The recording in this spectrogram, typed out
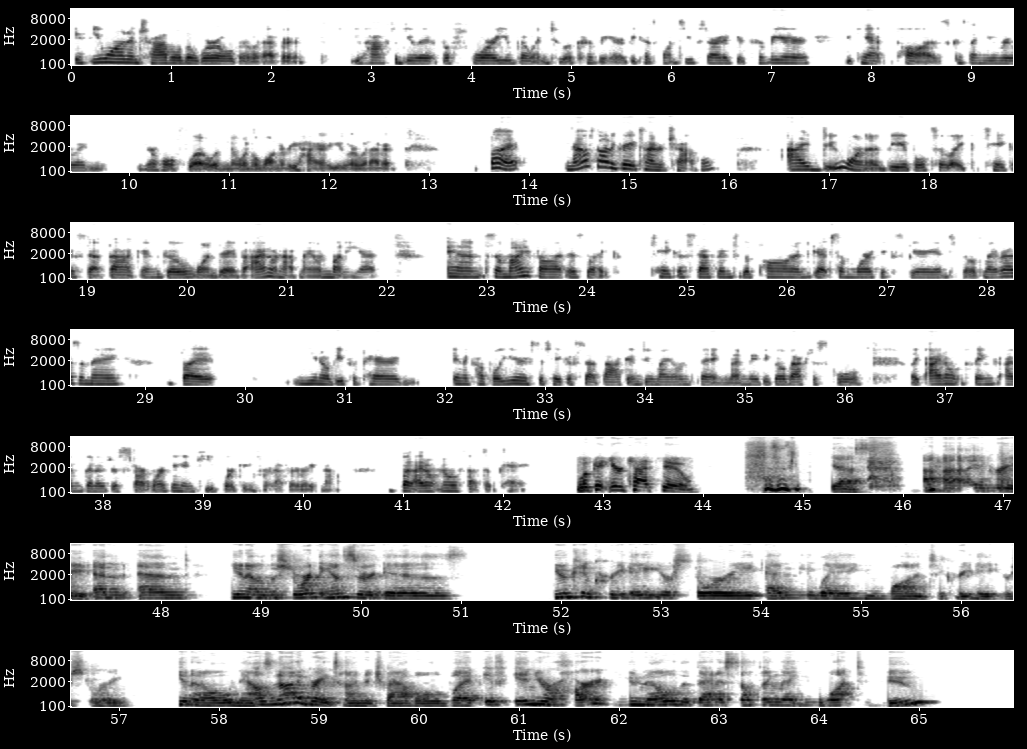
if you want to travel the world or whatever, you have to do it before you go into a career. Because once you've started your career, you can't pause because then you ruin your whole flow and no one will want to rehire you or whatever. But now's not a great time to travel. I do want to be able to like take a step back and go one day, but I don't have my own money yet. And so my thought is like take a step into the pond, get some work experience, build my resume, but you know, be prepared in a couple years to take a step back and do my own thing, then maybe go back to school. Like I don't think I'm going to just start working and keep working forever right now. But I don't know if that's okay. Look at your tattoo. yes. I, I agree. And and you know, the short answer is you can create your story any way you want to mm-hmm. create your story. You know, now's not a great time to travel, but if in your heart you know that that is something that you want to do,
